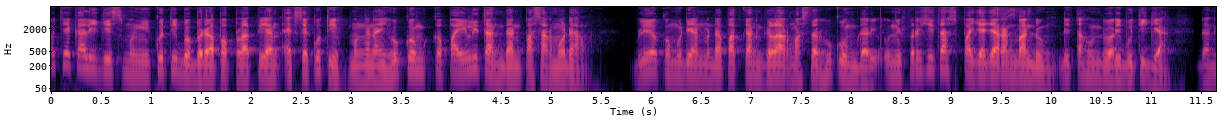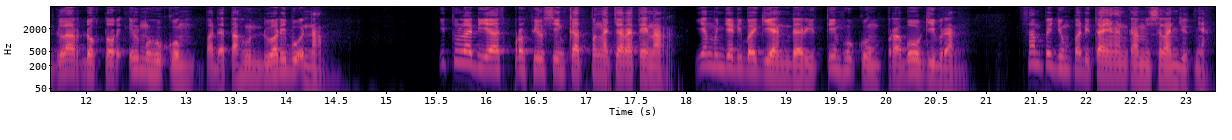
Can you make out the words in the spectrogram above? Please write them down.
Oce Kaligis mengikuti beberapa pelatihan eksekutif mengenai hukum kepailitan dan pasar modal. Beliau kemudian mendapatkan gelar Master Hukum dari Universitas Pajajaran Bandung di tahun 2003 dan gelar Doktor Ilmu Hukum pada tahun 2006. Itulah dia profil singkat pengacara tenar yang menjadi bagian dari tim hukum Prabowo Gibran. Sampai jumpa di tayangan kami selanjutnya.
